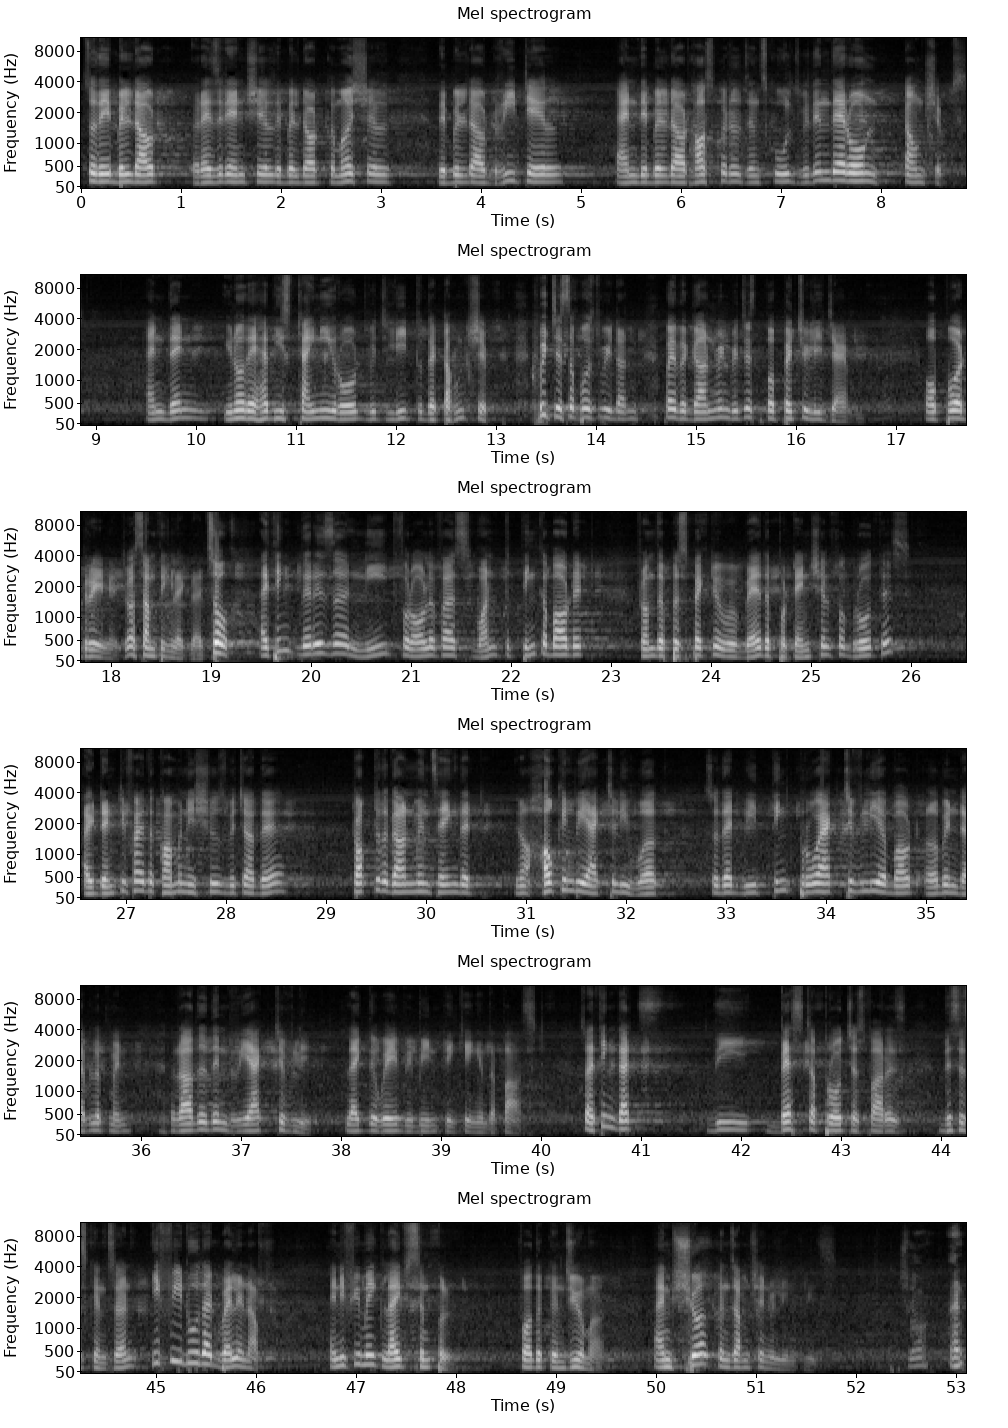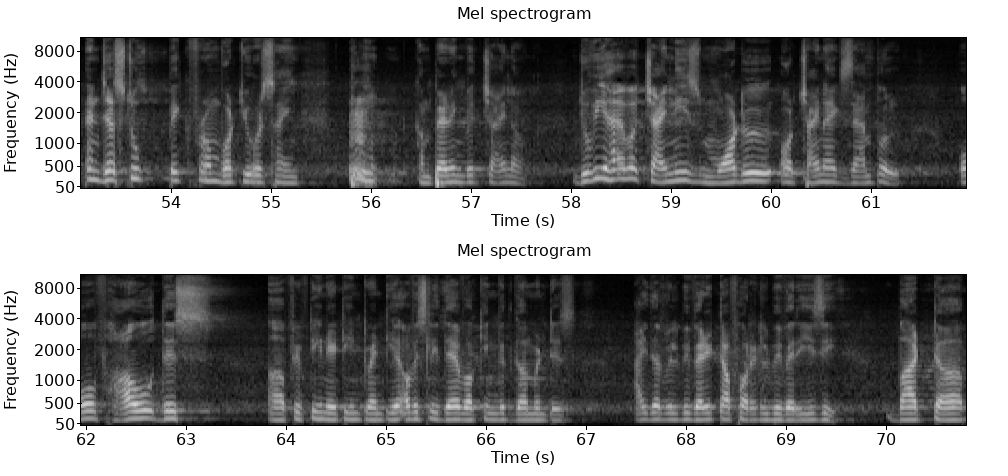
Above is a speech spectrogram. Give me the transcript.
So they build out residential, they build out commercial, they build out retail, and they build out hospitals and schools within their own townships. And then, you know, they have these tiny roads which lead to the township, which is supposed to be done by the government, which is perpetually jammed, or poor drainage, or something like that. So I think there is a need for all of us, one, to think about it from the perspective of where the potential for growth is, identify the common issues which are there, talk to the government saying that, you know, how can we actually work so that we think proactively about urban development rather than reactively, like the way we've been thinking in the past. So I think that's the best approach as far as this is concerned. If we do that well enough, and if you make life simple for the consumer, I'm sure consumption will increase. Sure. And, and just to pick from what you were saying, comparing with China, do we have a Chinese model or China example of how this uh, 15, 18, 20, obviously they're working with government is either will be very tough or it will be very easy. But uh,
